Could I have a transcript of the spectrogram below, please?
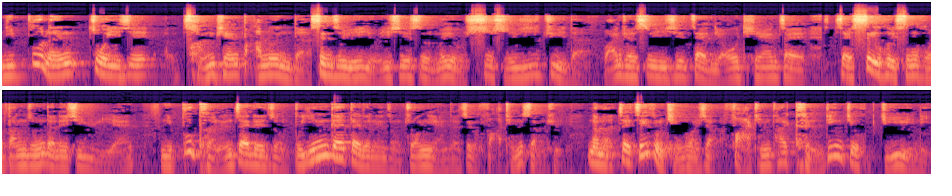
你不能做一些。长篇大论的，甚至于有一些是没有事实依据的，完全是一些在聊天、在在社会生活当中的那些语言，你不可能在那种不应该带着那种庄严的这个法庭上去。那么在这种情况下，法庭他肯定就给予你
